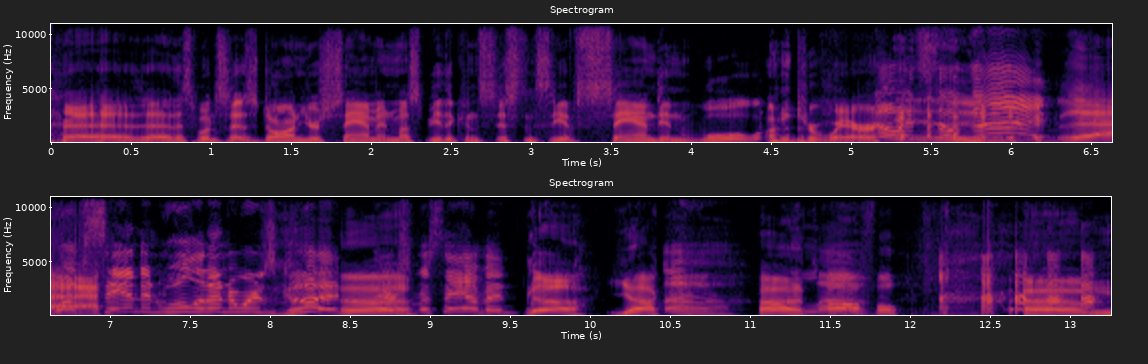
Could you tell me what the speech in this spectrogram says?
this one says, "Dawn, your salmon must be the consistency of sand and wool underwear." Oh, it's so Ew. good. well, sand and wool and underwear is good. There's my salmon. Ugh, yuck. Ugh. Oh, it's awful. Um,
